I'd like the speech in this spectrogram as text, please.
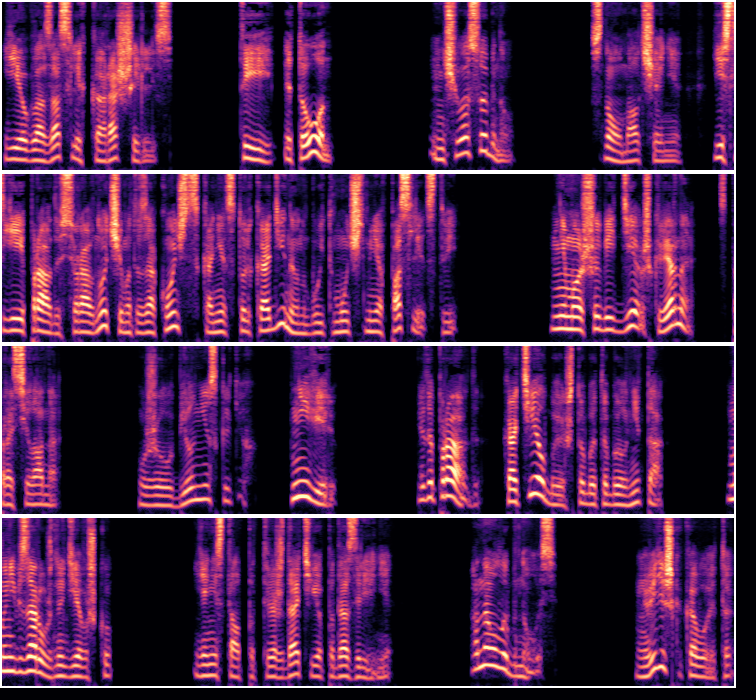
Ее глаза слегка расширились. «Ты — это он?» «Ничего особенного». Снова молчание. Если ей правда все равно, чем это закончится, конец только один, и он будет мучить меня впоследствии. «Не можешь убить девушку, верно?» — спросила она. «Уже убил нескольких?» «Не верю». «Это правда. Хотел бы, чтобы это было не так. Но не безоружную девушку». Я не стал подтверждать ее подозрения. Она улыбнулась. «Видишь, каково это?»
